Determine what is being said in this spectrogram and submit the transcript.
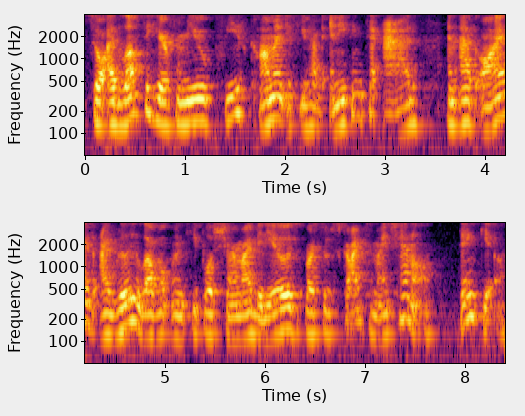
So I'd love to hear from you. Please comment if you have anything to add. And as always, I really love it when people share my videos or subscribe to my channel. Thank you.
